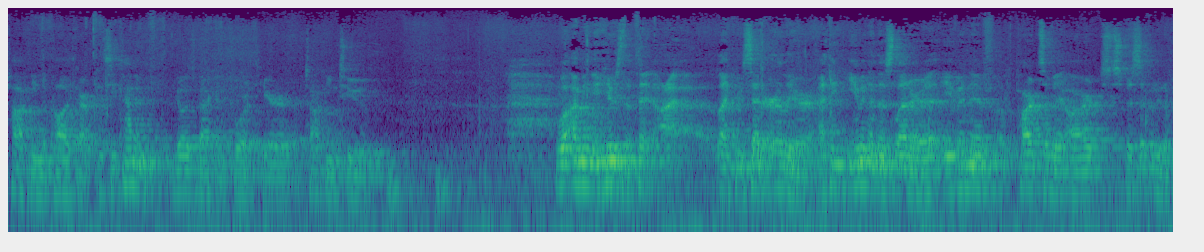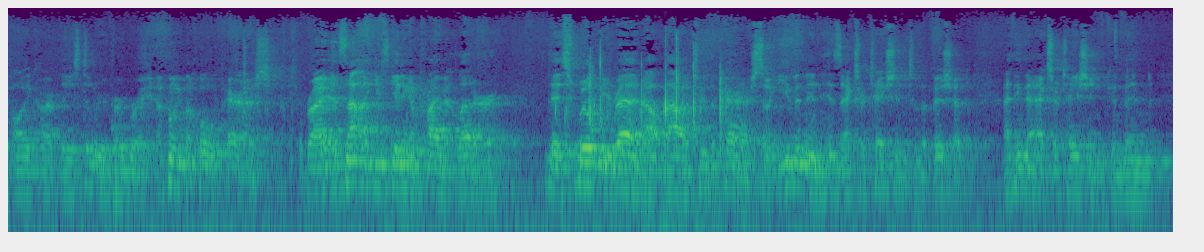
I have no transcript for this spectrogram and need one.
talking to Polycarp because he kind of goes back and forth here, talking to. Well, I mean, here's the thing. I, like we said earlier, I think even in this letter, even if parts of it are specifically to Polycarp, they still reverberate among the whole parish, right? It's not like he's getting a private letter. This will be read out loud to the parish. So even in his exhortation to the bishop, I think that exhortation can then,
